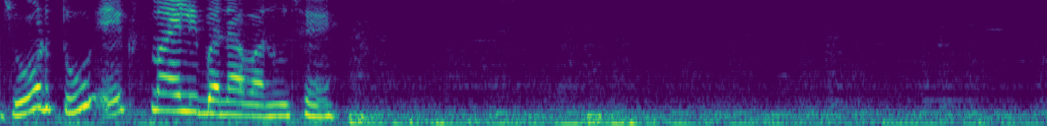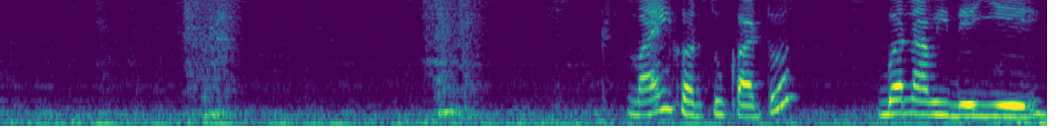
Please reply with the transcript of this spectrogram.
જોડતું એક સ્માઇલી બનાવવાનું છે. સ્માઇલ કરતું કાર્ટૂન બનાવી દઈએ.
